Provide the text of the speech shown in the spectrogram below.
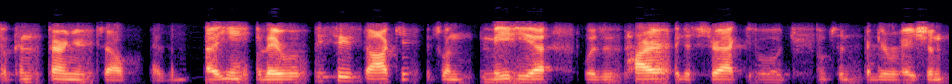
know concern yourself with. Uh, you know, they released these documents when the media was entirely distracted with Trump's inauguration.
